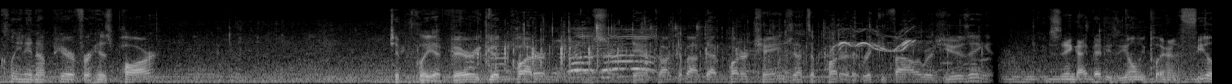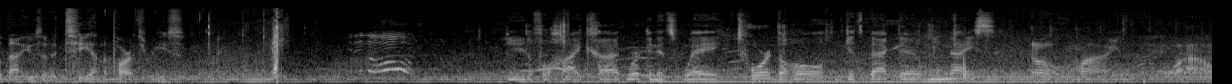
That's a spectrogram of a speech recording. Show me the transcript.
cleaning up here for his par. Typically a very good putter. Dan talked about that putter change. That's a putter that Rickie Fowler was using. Zing, I bet he's the only player in the field not using a tee on the par threes. Beautiful high cut, working its way toward the hole. If it gets back there, it'll be nice. Oh, my. Wow.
